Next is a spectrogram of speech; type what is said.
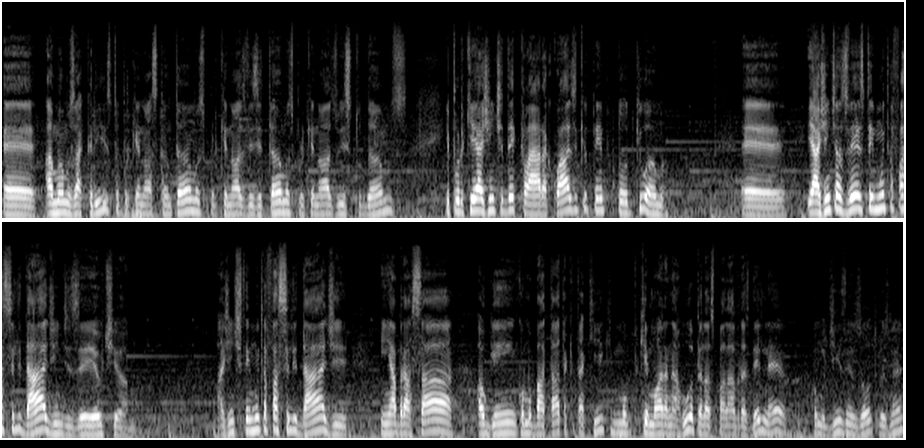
é, amamos a Cristo, porque nós cantamos, porque nós visitamos, porque nós o estudamos e porque a gente declara quase que o tempo todo que o ama. É, e a gente às vezes tem muita facilidade em dizer eu te amo. A gente tem muita facilidade em abraçar alguém como Batata que está aqui, que, que mora na rua, pelas palavras dele, né? Como dizem os outros, né?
